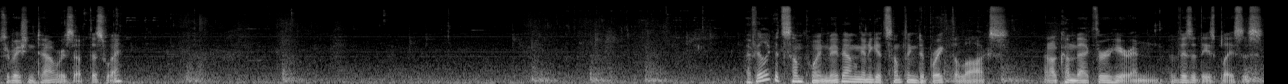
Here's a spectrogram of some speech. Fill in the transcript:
Observation tower is up this way. I feel like at some point maybe I'm gonna get something to break the locks, and I'll come back through here and visit these places.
